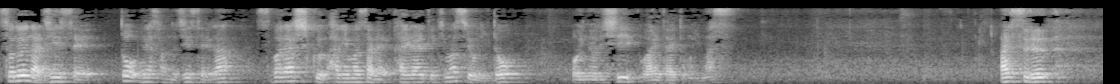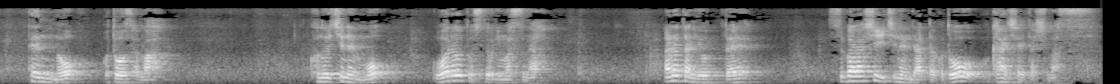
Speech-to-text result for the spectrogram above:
そのような人生と皆さんの人生が素晴らしく励まされ変えられてきますようにとお祈りし終わりたいと思います。愛する天のお父様この一年も終わろうとしておりますがあなたによって素晴らしい一年であったことを感謝いたします。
